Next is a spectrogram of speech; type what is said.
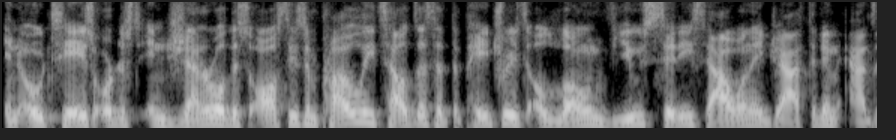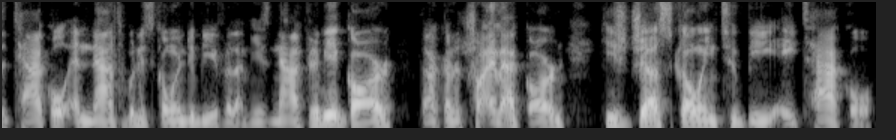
in OTAs or just in general this offseason probably tells us that the Patriots alone view Sidy Sow when they drafted him as a tackle, and that's what he's going to be for them. He's not going to be a guard, not going to try him at guard. He's just going to be a tackle.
